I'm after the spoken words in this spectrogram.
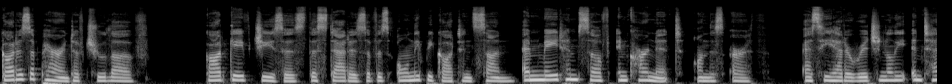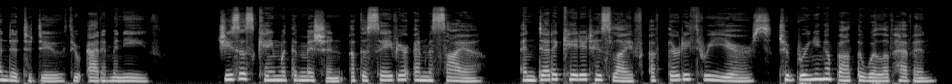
God is a parent of true love. God gave Jesus the status of his only begotten Son and made himself incarnate on this earth, as he had originally intended to do through Adam and Eve. Jesus came with the mission of the Savior and Messiah and dedicated his life of 33 years to bringing about the will of heaven.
